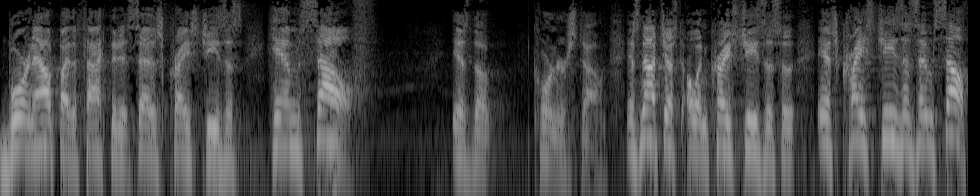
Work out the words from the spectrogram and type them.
borne out by the fact that it says Christ Jesus himself is the cornerstone. It's not just, oh, and Christ Jesus, it's Christ Jesus himself.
